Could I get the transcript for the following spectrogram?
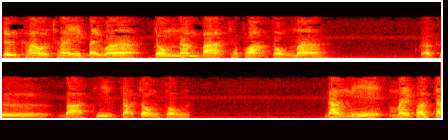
ซึ่งเขาใช้ไปว่าจงนำบาตรเฉพาะสงมา ก็คือบาทที่จะจงสง ดังนี้ไม่เข้าใจ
